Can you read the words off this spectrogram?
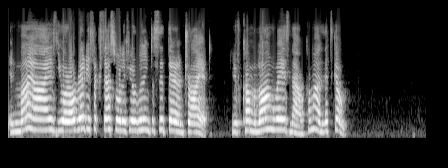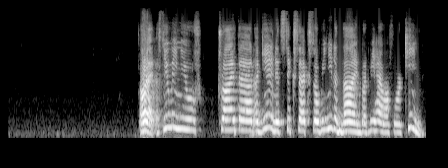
In my eyes, you are already successful if you're willing to sit there and try it. You've come a long ways now. Come on, let's go. All right, assuming you've tried that, again, it's 6x, so we need a 9, but we have a 14.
